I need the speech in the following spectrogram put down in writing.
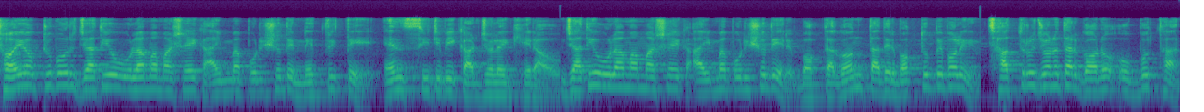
ছয় অক্টোবর জাতীয় ওলামা মাসায়েক আইম্মা পরিষদের নেতৃত্বে এনসিটিভি কার্যালয় ঘেরাও। জাতীয় ওলামা মাসায়েক আইম্মা পরিষদের বক্তাগণ তাদের বক্তব্যে বলেন, ছাত্র জনতার গণ অভ্যুত্থান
